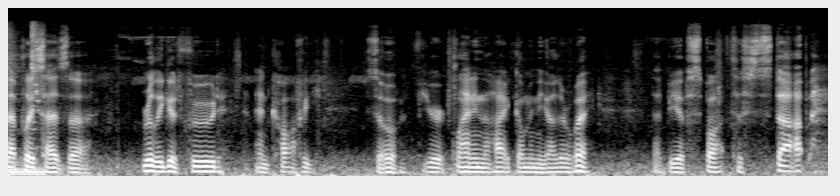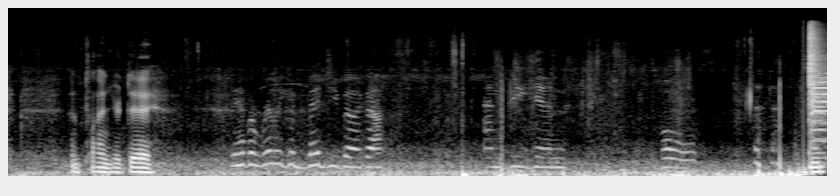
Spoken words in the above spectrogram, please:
That place has uh, really good food and coffee. So if you're planning the hike coming the other way, that'd be a spot to stop and plan your day. They have a really good veggie burger and vegan bowls.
